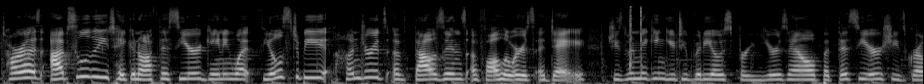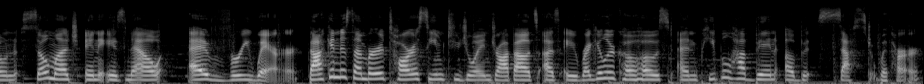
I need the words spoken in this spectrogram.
Tara has absolutely taken off this year, gaining what feels to be hundreds of thousands of followers a day. She's been making YouTube videos for years now, but this year she's grown so much and is now everywhere. Back in December, Tara seemed to join Dropouts as a regular co host, and people have been obsessed with her.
